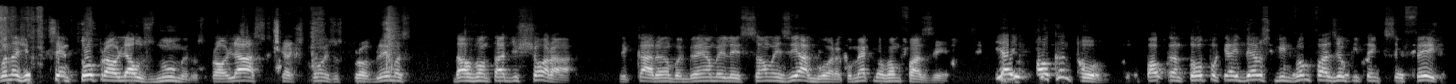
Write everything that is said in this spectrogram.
quando a gente sentou para olhar os números, para olhar as questões, os problemas, dava vontade de chorar. De caramba, ganhamos a eleição, mas e agora? Como é que nós vamos fazer? E aí o pau cantou. O pau cantou porque a ideia era o seguinte: vamos fazer o que tem que ser feito.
